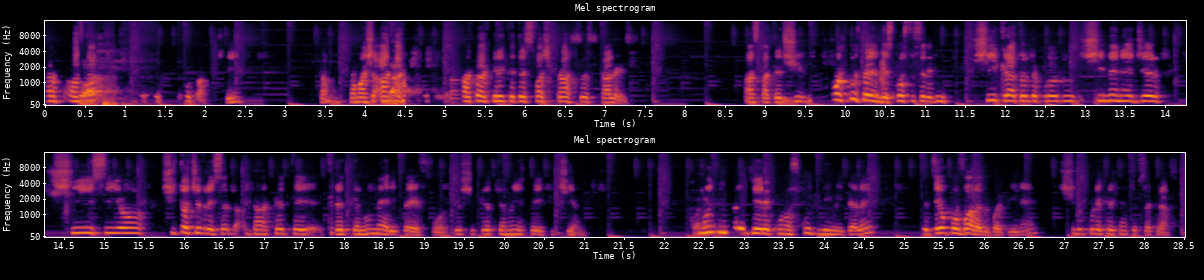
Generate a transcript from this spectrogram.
Asta, wow. opa, știi? Cam, cam așa. Asta, da. asta cred că trebuie să faci ca să scalezi. Asta cred și poți tu să le înveți, poți tu să devii și creator de produs, și manager, și CEO, și tot ce vrei să. Dar da, cred, că, cred că nu merită efortul și cred că nu este eficient. În momentul în care ți-ai recunoscut limitele, îți iei o povară după tine și lucrurile cred că încep să crească.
